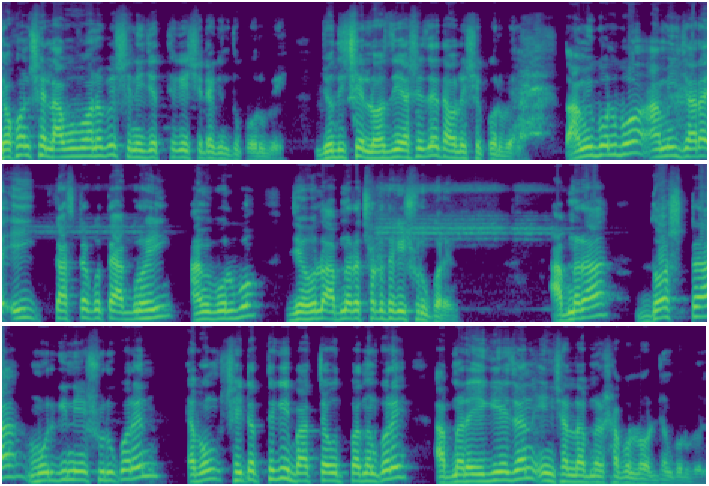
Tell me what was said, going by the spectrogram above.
যখন সে লাভবান হবে, সে নিজের থেকে সেটা কিন্তু করবে। যদি সে লজে আসে যায়, তাহলে সে করবে না। তো আমি বলব, আমি যারা এই কাজটা করতে আগ্রহী, আমি বলব যে হলো আপনারা ছোট থেকেই শুরু করেন। আপনারা দশটা মুরগি নিয়ে শুরু করেন এবং সেটার থেকেই বাচ্চা উৎপাদন করে আপনারা এগিয়ে যান, ইনশাল্লাহ আপনারা সাফল্য অর্জন করবেন।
